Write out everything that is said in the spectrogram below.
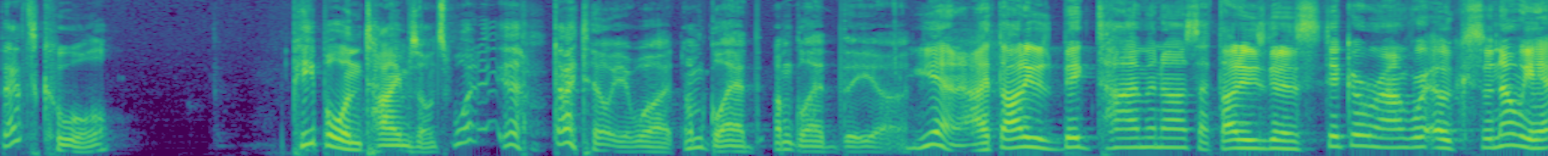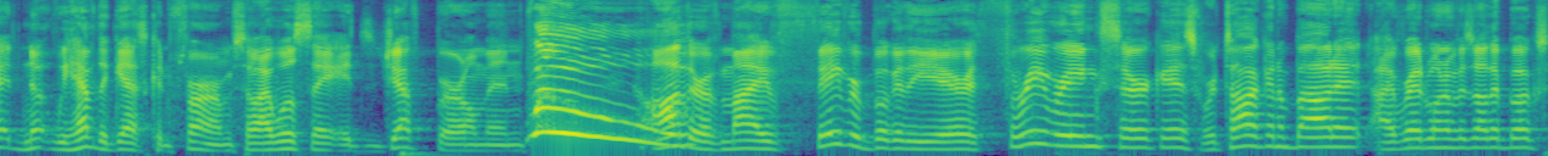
That's cool. People in time zones. What? yeah, I tell you what. I'm glad. I'm glad the. Uh, Yeah, I thought he was big timing us. I thought he was going to stick around. We're, okay, so now we had no, we have the guest confirmed. So I will say it's Jeff Pearlman, Woo! author of my favorite book of the year, Three Ring Circus. We're talking about it. I read one of his other books,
